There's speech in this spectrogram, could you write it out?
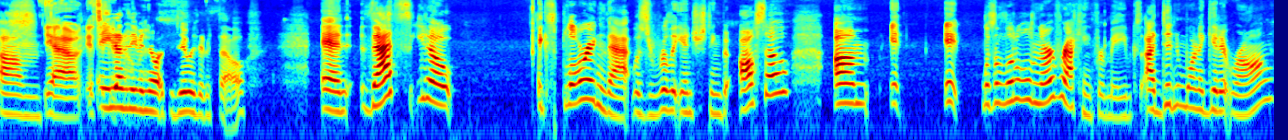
Um, yeah, he doesn't moment. even know what to do with himself. And that's you know exploring that was really interesting, but also um, it it was a little nerve wracking for me because I didn't want to get it wrong,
